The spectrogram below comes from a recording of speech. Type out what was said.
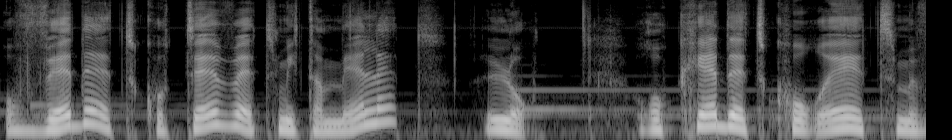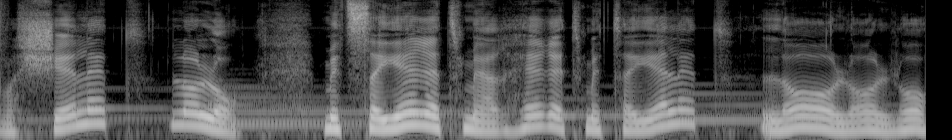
עובדת, כותבת, מתעמלת? לא. רוקדת, קוראת, מבשלת? לא, לא. מציירת, מהרהרת, מטיילת? לא, לא, לא.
